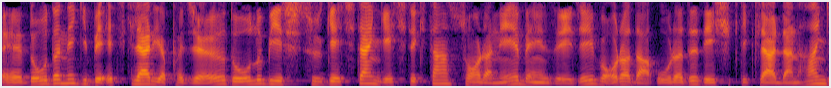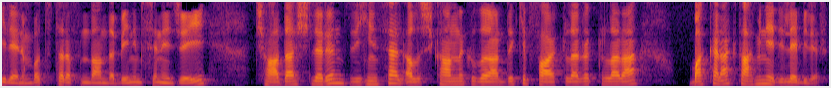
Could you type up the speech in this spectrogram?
e, doğuda ne gibi etkiler yapacağı, doğulu bir süzgeçten geçtikten sonra neye benzeyeceği ve orada uğradığı değişikliklerden hangilerinin batı tarafından da benimseneceği, çağdaşların zihinsel alışkanlıklardaki farklılıklara bakarak tahmin edilebilir.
